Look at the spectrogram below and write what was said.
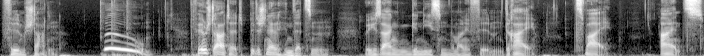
Film starten. Woo! Film startet. Bitte schnell hinsetzen. Würde ich sagen, genießen wir mal den Film. 3, 2, 1.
